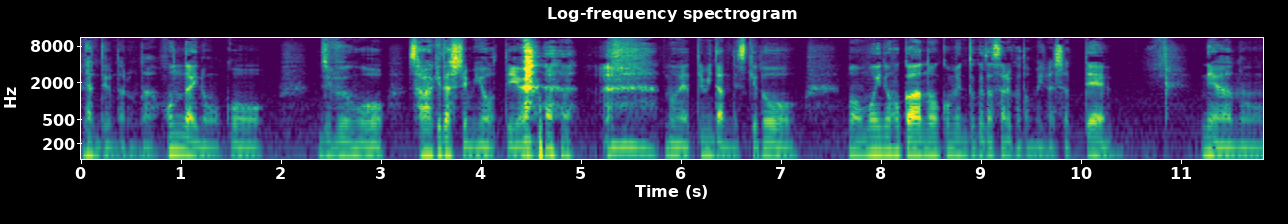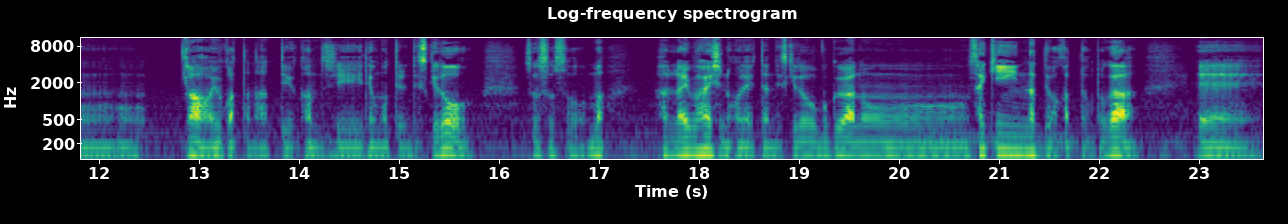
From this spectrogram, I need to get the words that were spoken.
あ、なんて言うんだろうな、本来のこう、自分をさらけ出してみようっていう のをやってみたんですけど、まあ思いのほかあのコメントくださる方もいらっしゃって、ね、あのー、ああ、よかったなっていう感じで思ってるんですけど、そうそうそう。まあ、ライブ配信の方でやったんですけど、僕はあのー、最近になって分かったことが、え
